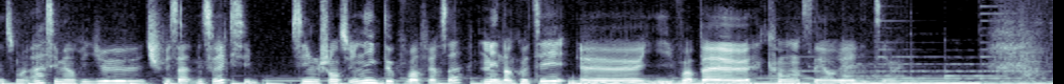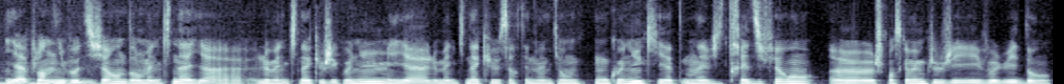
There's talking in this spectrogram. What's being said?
ils sont là, ah, c'est merveilleux, tu fais ça. Mais c'est vrai que c'est une chance unique de pouvoir faire ça. Mais d'un côté, euh, ils voient pas euh, comment c'est en réalité. Il y a plein de niveaux différents dans le mannequinat. Il y a le mannequinat que j'ai connu, mais il y a le mannequinat que certaines mannequins ont, connu qui est, à mon avis, très différent. Euh, je pense quand même que j'ai évolué dans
